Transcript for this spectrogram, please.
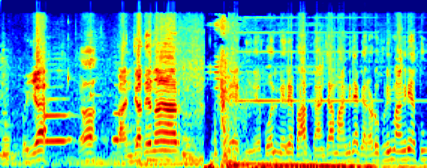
भैया। हाँ गांजा देना यार। अरे धीरे बोल मेरे बाप गांजा मांग रहा गराड़ो थोड़ी मांग रहा तू।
